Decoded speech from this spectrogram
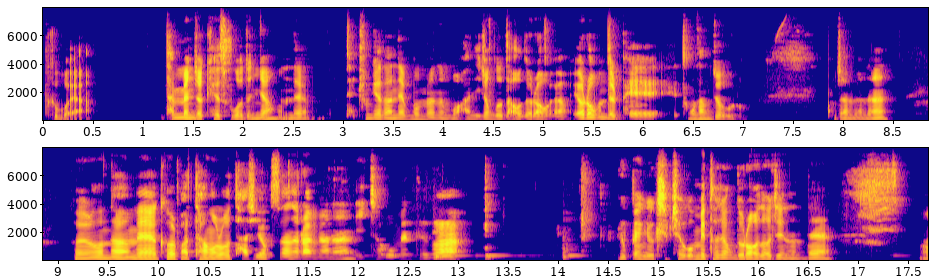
그 뭐야 단면적 개수거든요. 근데 대충 계산해 보면은 뭐 한 이 정도 나오더라고요. 여러분들 배 통상적으로 보자면은 그런 다음에 그걸 바탕으로 다시 역산을 하면은 2차 모멘트가 660제곱미터 정도로 얻어지는데 어,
